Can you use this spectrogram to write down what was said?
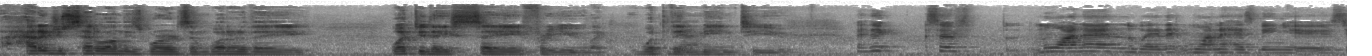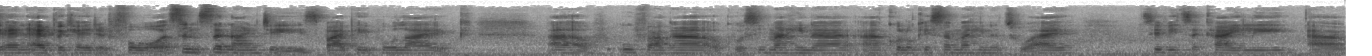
how did you settle on these words and what are they what do they say for you? Like what do they yeah. mean to you? I think so Moana and the way that Moana has been used and advocated for since the 90s by people like uh, Hufanga, Okosi Mahina, uh, Kolokesa Mahina Tuai, Tevita Kaili, um,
